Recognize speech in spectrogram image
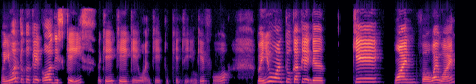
when you want to calculate all these Ks, okay, K, K1, K2, K3, and K4, when you want to calculate the K1 for Y1,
